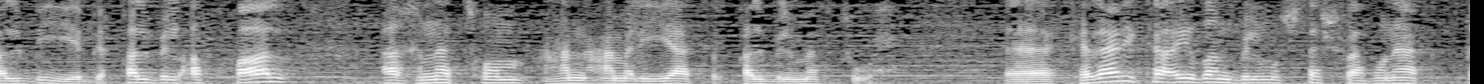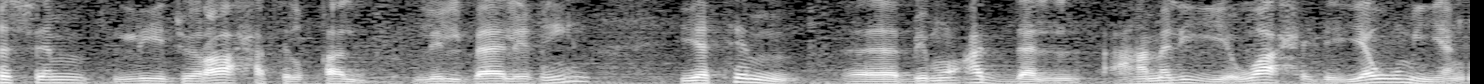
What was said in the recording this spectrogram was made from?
قلبية بقلب الأطفال أغنتهم عن عمليات القلب المفتوح. كذلك أيضا بالمستشفى هناك قسم لجراحة القلب للبالغين يتم بمعدل عملية واحدة يوميا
